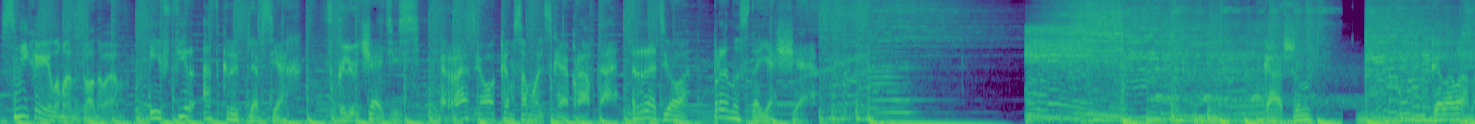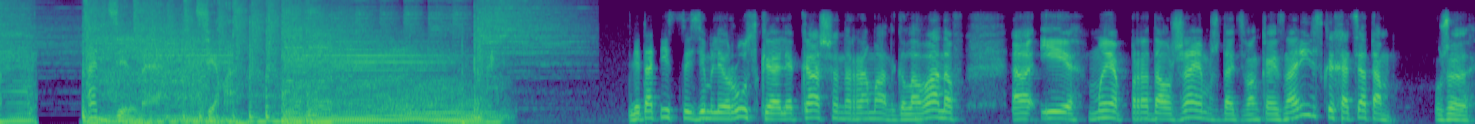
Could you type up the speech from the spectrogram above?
с Михаилом Антоновым. Эфир открыт для всех. Включайтесь. Радио «Комсомольская правда». Радио про настоящее. Кашин. Голованов. Отдельная тема. Летописцы земли русской Олег Кашин, Роман Голованов. А, и мы продолжаем ждать звонка из Норильска, хотя там уже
